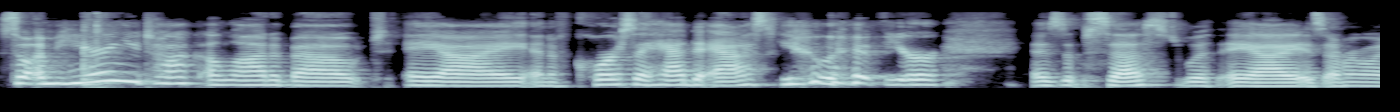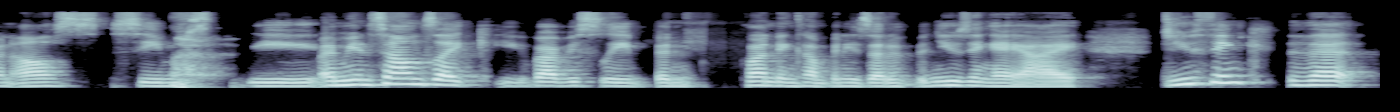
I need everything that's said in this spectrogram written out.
So I'm hearing you talk a lot about AI. And of course, I had to ask you if you're as obsessed with AI as everyone else seems to be. I mean, it sounds like you've obviously been funding companies that have been using AI. Do you think that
